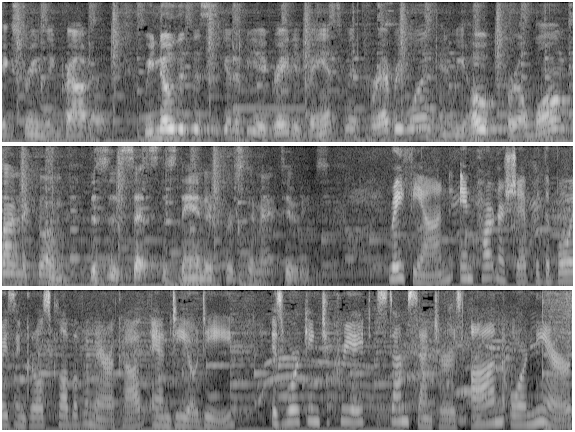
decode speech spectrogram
extremely proud of. We know that this is going to be a great advancement for everyone, and we hope for a long time to come this sets the standard for STEM activities. Raytheon, in partnership with the Boys and Girls Club of America and DoD, is working to create STEM centers on or near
